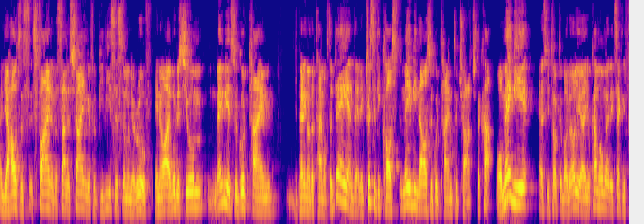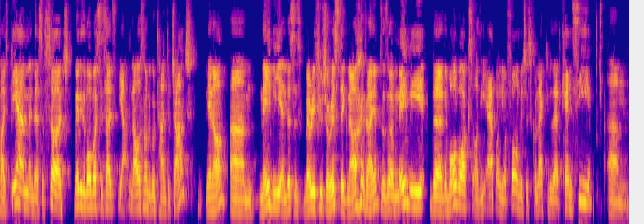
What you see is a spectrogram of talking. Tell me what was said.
and your house is, is fine and the sun is shining with a PV system on your roof, you know, I would assume maybe it's a good time depending on the time of the day and the electricity cost, maybe now is a good time to charge the car. Or maybe, as we talked about earlier, you come home at exactly 5 p.m. and there's a surge. Maybe the wallbox decides, yeah, now is not a good time to charge. You know, um, maybe, and this is very futuristic now, right? So, so, maybe the the wallbox or the app on your phone, which is connected to that, can see um,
